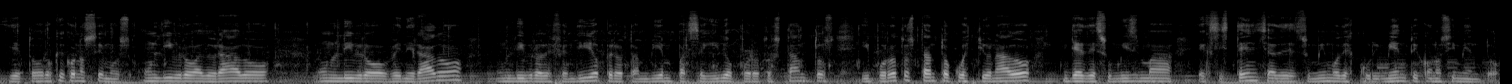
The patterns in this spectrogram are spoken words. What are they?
y de todo lo que conocemos. Un libro adorado, un libro venerado, un libro defendido, pero también perseguido por otros tantos y por otros tantos cuestionado desde su misma existencia, desde su mismo descubrimiento y conocimiento.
